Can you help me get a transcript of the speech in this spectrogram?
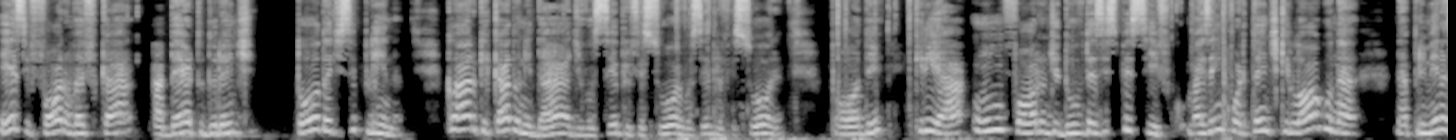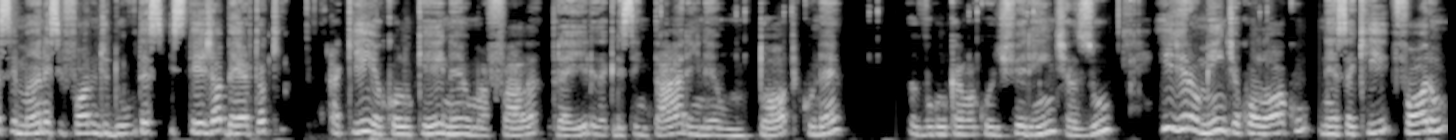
Esse fórum vai ficar aberto durante toda a disciplina. Claro que cada unidade, você professor, você professora, pode criar um fórum de dúvidas específico, mas é importante que logo na, na primeira semana, esse fórum de dúvidas esteja aberto aqui. Aqui eu coloquei né, uma fala para eles acrescentarem né, um tópico. Né? Eu vou colocar uma cor diferente, azul. E geralmente eu coloco nessa aqui fórum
